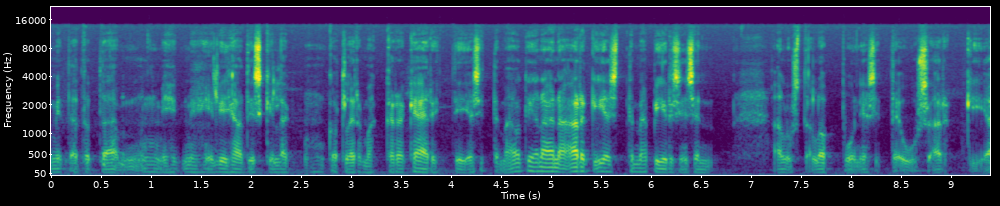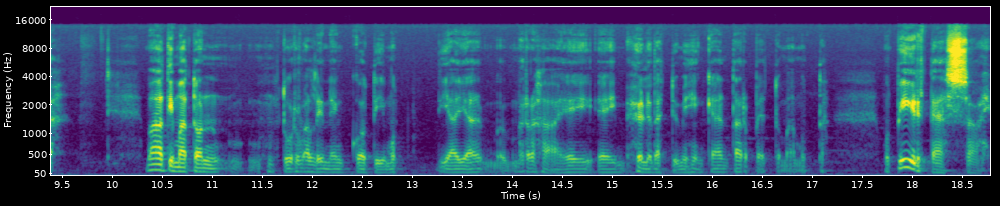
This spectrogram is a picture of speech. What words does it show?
mitä tota, mihin, mihin lihatiskillä kotlermakkara käärittiin. Ja sitten mä otin aina arki ja sitten mä piirsin sen alusta loppuun ja sitten uusi arkki. Ja vaatimaton turvallinen koti, mutta ja, ja rahaa ei, ei hölvätty mihinkään tarpeettomaan, mutta, mutta piirtää sai.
